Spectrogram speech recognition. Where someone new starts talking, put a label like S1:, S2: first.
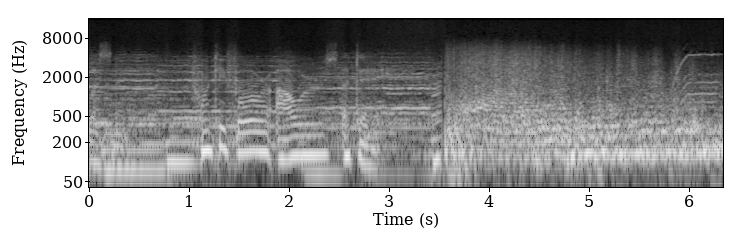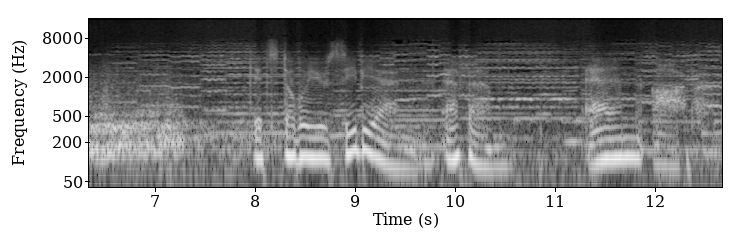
S1: listening 24 hours a day. It's WCBN FM Ann Arbor.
